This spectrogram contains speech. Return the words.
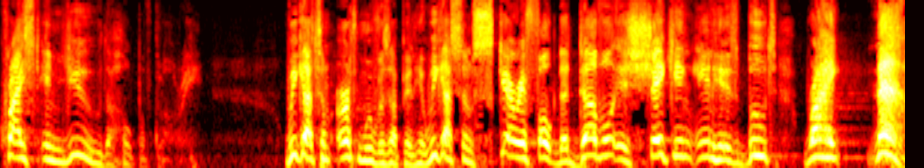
Christ in you, the hope of glory. We got some earth movers up in here. We got some scary folk. The devil is shaking in his boots right now.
